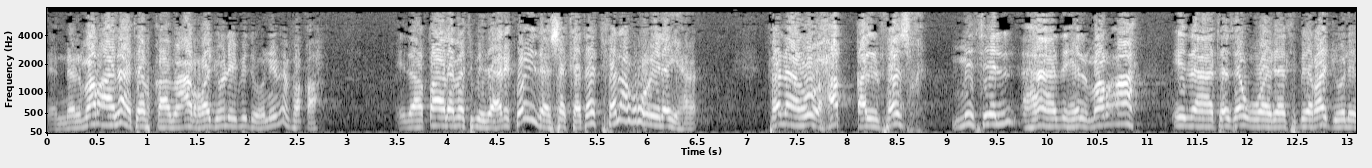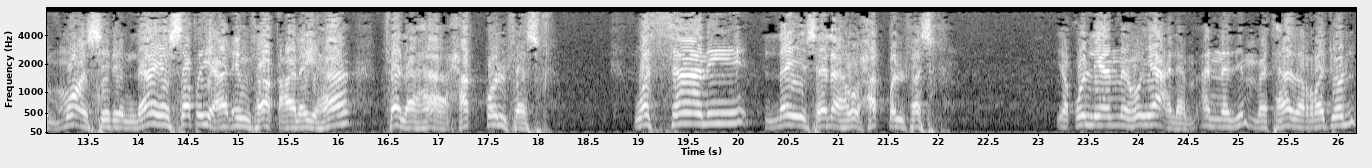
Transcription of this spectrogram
لأن المرأة لا تبقى مع الرجل بدون نفقة. إذا طالبت بذلك وإذا سكتت فالأمر إليها. فله حق الفسخ مثل هذه المرأة إذا تزوجت برجل معسر لا يستطيع الإنفاق عليها فلها حق الفسخ. والثاني ليس له حق الفسخ. يقول لأنه يعلم أن ذمة هذا الرجل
